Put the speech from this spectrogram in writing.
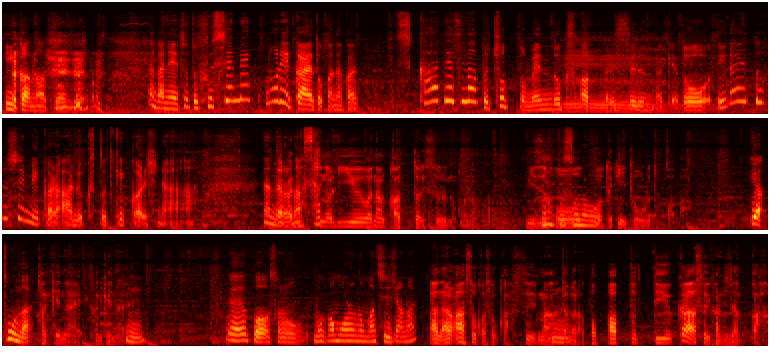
いいかなと思います。なんかねちょっと伏せ目乗り換えとかなんか地下鉄だとちょっと面倒くさかったりするんだけど意外と伏見から歩くと結構あるしな。なんだろうなさ立地の理由は何かあったりするのかな。水なんかその時に通るとか。いや通んない。関係ない関係ない、うん。いややっぱその若者の街じゃない？あなるあそうかそうか。普通にまあ、うん。だからポップアップっていうかそういう感じなのか。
